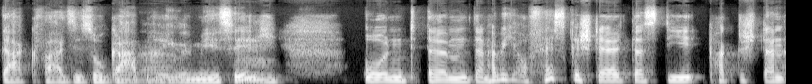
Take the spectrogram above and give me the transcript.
da quasi so gab, ja. regelmäßig. Mhm. Und ähm, dann habe ich auch festgestellt, dass die praktisch dann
